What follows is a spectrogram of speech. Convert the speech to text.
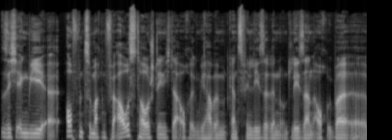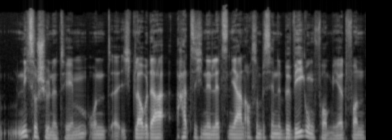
sich irgendwie äh, offen zu machen für Austausch, den ich da auch irgendwie habe mit ganz vielen Leserinnen und Lesern, auch über äh, nicht so schöne Themen. Und äh, ich glaube, da hat sich in den letzten Jahren auch so ein bisschen eine Bewegung formiert von,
